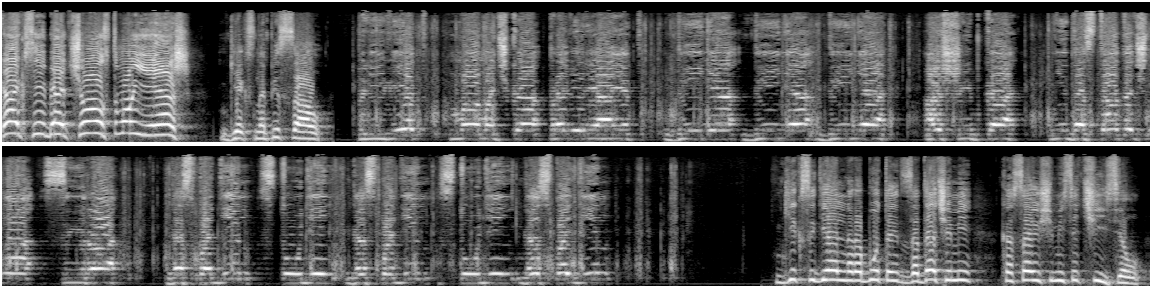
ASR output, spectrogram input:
Как себя чувствуешь?» Гекс написал «Привет, мамочка проверяет. Дыня, дыня, дыня. Ошибка. Недостаточно сыра. Господин студень, господин студень, господин. Гекс идеально работает с задачами, касающимися чисел,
